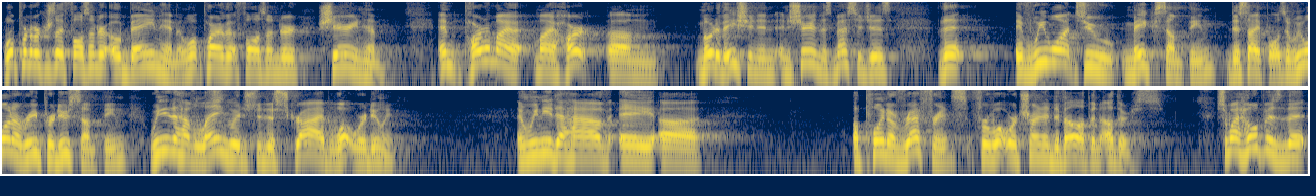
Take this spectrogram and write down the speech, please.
what part of our Christian life falls under obeying Him, and what part of it falls under sharing Him. And part of my, my heart um, motivation in, in sharing this message is that if we want to make something, disciples, if we want to reproduce something, we need to have language to describe what we're doing. And we need to have a, uh, a point of reference for what we're trying to develop in others. So, my hope is that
